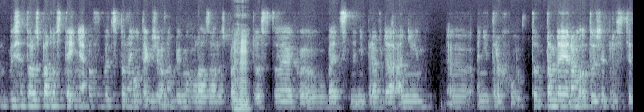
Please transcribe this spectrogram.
by se to rozpadlo stejně a vůbec to není tak, že ona by mohla za rozpad mm-hmm. To jako vůbec není pravda ani, uh, ani trochu. To, tam jde jenom o to, že prostě,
